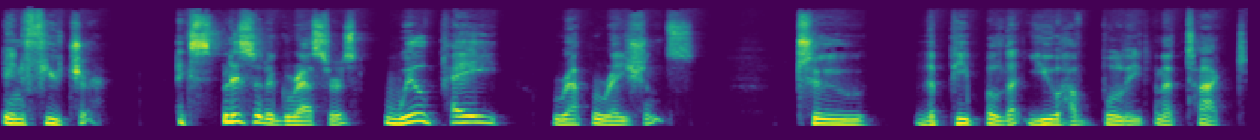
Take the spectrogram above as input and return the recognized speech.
in future, explicit aggressors, will pay reparations to the people that you have bullied and attacked.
